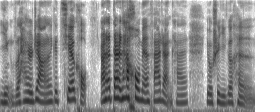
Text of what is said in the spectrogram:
影子还是这样的一个切口，然后但是它后面发展开又是一个很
